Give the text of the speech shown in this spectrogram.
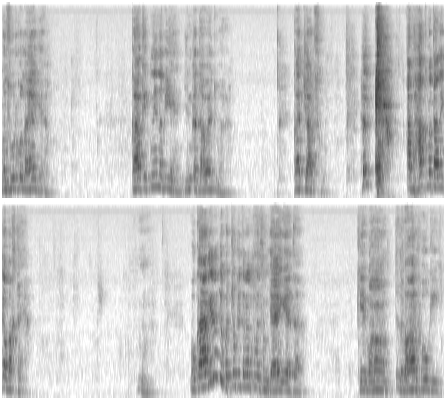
मंसूर को लाया गया। कहा, कितने नबी हैं जिनका दावा है तुम्हारा? कहा, चार सौ। अब हक बताने का वक्त आया। हम्म। वो कहा गया ना जो बच्चों की तरह तुम्हें समझाया गया था कि वहाँ तलवार होगी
